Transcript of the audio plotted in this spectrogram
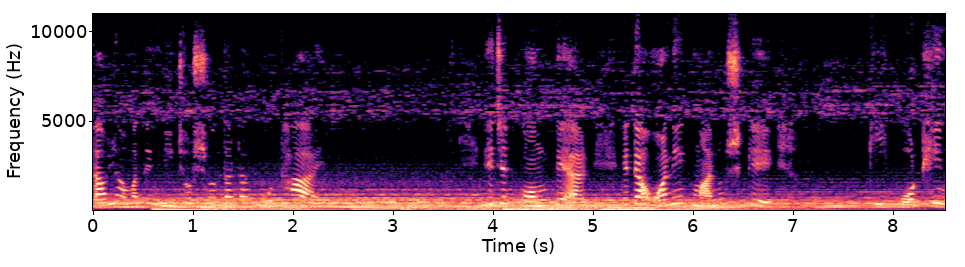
তাহলে আমাদের নিজস্বতাটা কোথায়? এই যে কম্পেয়ার এটা অনেক মানুষকে কি কঠিন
